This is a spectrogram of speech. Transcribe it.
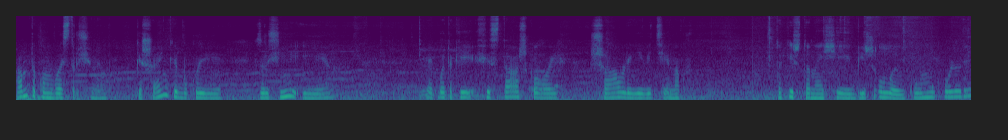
кантиком вистроченим, кишеньки бокові, зручні і якби такий фісташковий шавлі є відтінок. Такі штани ще є в більш оливковому кольорі,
